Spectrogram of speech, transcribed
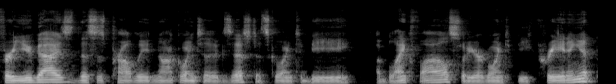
For you guys, this is probably not going to exist. It's going to be a blank file, so you're going to be creating it,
